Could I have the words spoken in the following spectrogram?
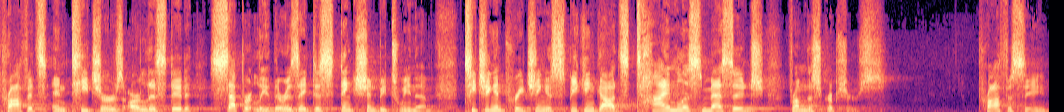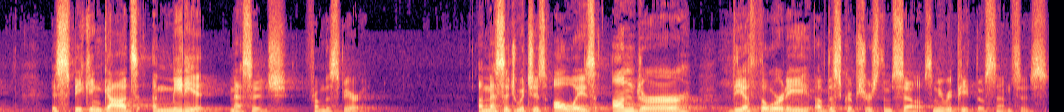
Prophets and teachers are listed separately. There is a distinction between them. Teaching and preaching is speaking God's timeless message from the scriptures. Prophecy is speaking God's immediate message from the Spirit, a message which is always under the authority of the scriptures themselves. Let me repeat those sentences.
